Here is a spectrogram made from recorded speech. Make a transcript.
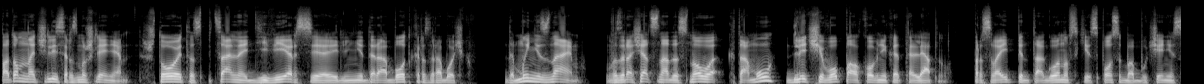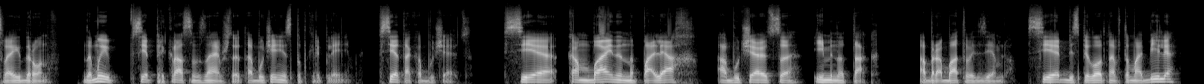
Потом начались размышления, что это специальная диверсия или недоработка разработчиков. Да мы не знаем. Возвращаться надо снова к тому, для чего полковник это ляпнул. Про свои пентагоновские способы обучения своих дронов. Да мы все прекрасно знаем, что это обучение с подкреплением. Все так обучаются. Все комбайны на полях обучаются именно так обрабатывать землю. Все беспилотные автомобили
